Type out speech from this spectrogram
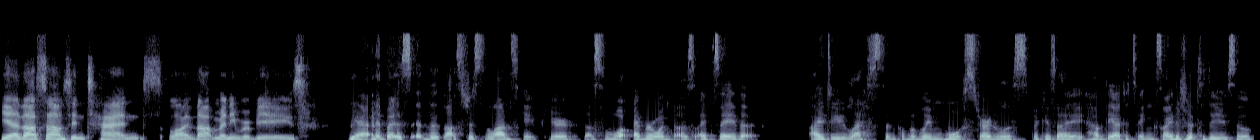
Yeah, that sounds intense. Like that many reviews. yeah, but it's that's just the landscape here. That's what everyone does. I'd say that I do less than probably most journalists because I have the editing side of it to do. So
